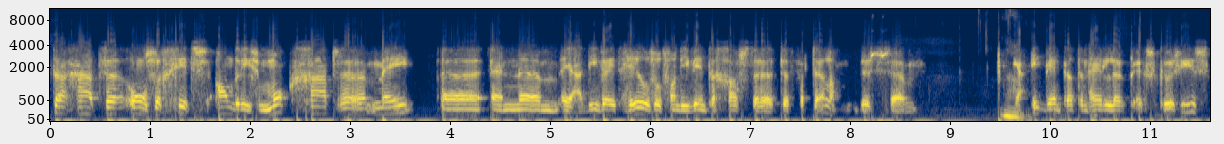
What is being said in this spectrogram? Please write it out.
Daar gaat onze gids Andries Mok gaat, mee. Uh, en um, ja, die weet heel veel van die wintergasten te vertellen. Dus um, nou. ja, ik denk dat het een hele leuke excursie is.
